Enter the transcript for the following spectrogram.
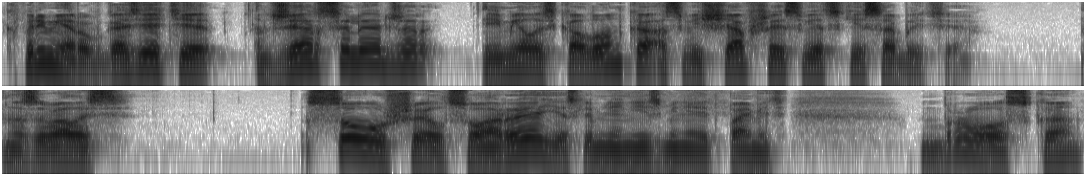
К примеру, в газете «Джерси Леджер» имелась колонка, освещавшая светские события. Называлась Соушел Суаре, если мне не изменяет память. Броско.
